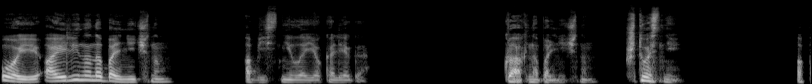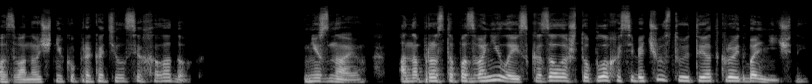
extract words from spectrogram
«Ой, а Элина на больничном», — объяснила ее коллега. «Как на больничном? Что с ней?» По позвоночнику прокатился холодок. «Не знаю. Она просто позвонила и сказала, что плохо себя чувствует и откроет больничный».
